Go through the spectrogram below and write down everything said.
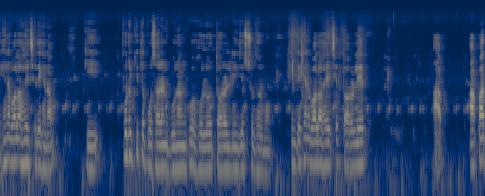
এখানে বলা হয়েছে, দেখে নাও, কি প্রকৃত প্রসারণ গুণাঙ্ক হলো তরল নিজস্ব ধর্ম। কিন্তু এখানে বলা হয়েছে তরলের আপ- আপাত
